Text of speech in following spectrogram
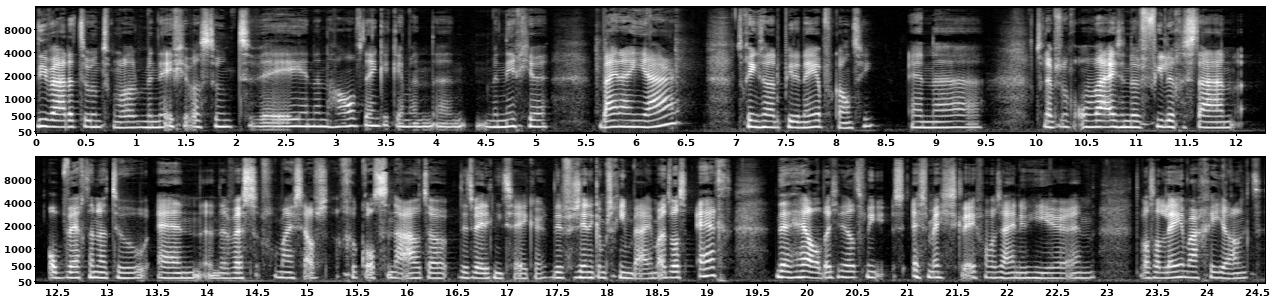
Die waren toen... toen mijn neefje was toen twee en een half, denk ik. En mijn, eh, mijn nichtje bijna een jaar. Toen gingen ze naar de Pyreneeën op vakantie. En eh, toen hebben ze nog onwijs in de file gestaan... op weg ernaartoe. En er was voor mij zelfs gekotst in de auto. Dit weet ik niet zeker. Dit verzin ik er misschien bij. Maar het was echt de hel. Dat je de hele van die sms'jes kreeg van... we zijn nu hier. En het was alleen maar gejankt.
